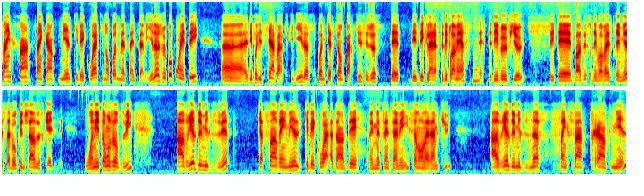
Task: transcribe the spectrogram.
550 000 Québécois qui n'ont pas de médecin de famille. Et là, je veux pas pointer euh, des politiciens en particulier. Là, c'est pas une question de parti, c'est juste c'était des déclarations, c'était des promesses, Mm. mais c'était des vœux pieux. C'était basé sur des mauvaises prémices, ça avait aucune chance de se réaliser. Où en est-on aujourd'hui? Avril 2018, 420 000 Québécois attendaient un médecin de famille, selon la RAMQ. Avril 2019, 530 000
